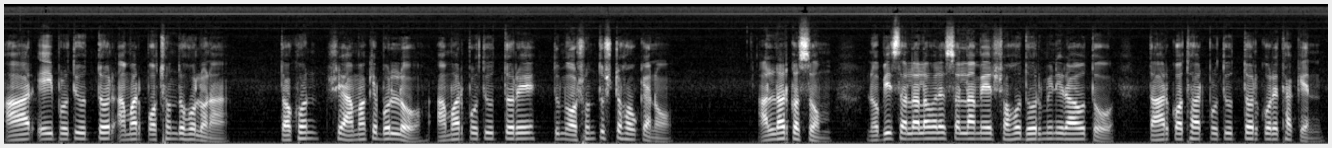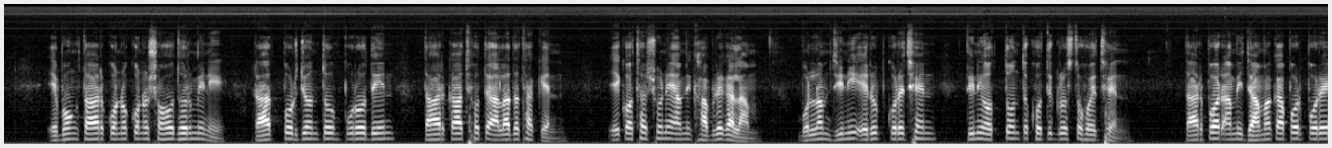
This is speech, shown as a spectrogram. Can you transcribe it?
আর এই প্রতিউত্তর আমার পছন্দ হলো না। তখন সে আমাকে বলল, আমার প্রতিউত্তরে তুমি অসন্তুষ্ট হও কেন? আল্লাহর কসম, নবী সাল্লাহ সাল্লামের সহধর্মিনীরাও তো তাঁর কথার প্রত্যুত্তর করে থাকেন। এবং তার কোনো কোনো সহধর্মিনী রাত পর্যন্ত পুরো দিন তার কাজ হতে আলাদা থাকেন। এ কথা শুনে আমি ঘাবড়ে গেলাম। বললাম, যিনি এরূপ করেছেন, তিনি অত্যন্ত ক্ষতিগ্রস্ত হয়েছেন। তারপর আমি জামা কাপড় পরে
